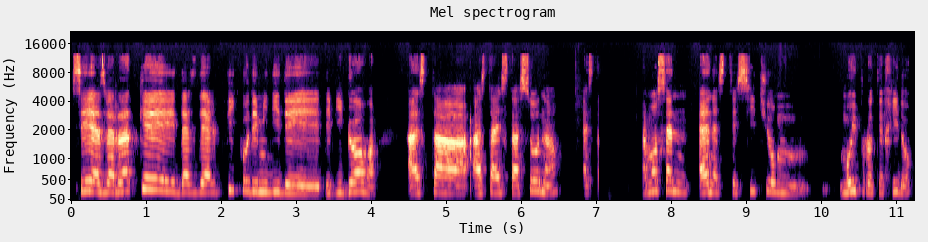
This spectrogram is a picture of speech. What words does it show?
Sí, es verdad que desde el pico de Midi de, de Vigor hasta, hasta esta zona, estamos en, en este sitio muy protegido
